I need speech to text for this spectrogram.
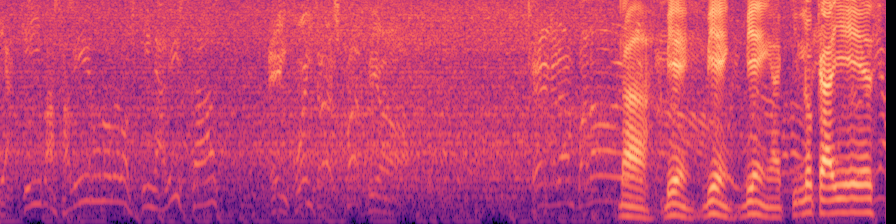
Y aquí va a salir uno de los finalistas. Encuentra espacio. ¡Qué gran parada! Ah, bien, bien, bien. Aquí lo que hay es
